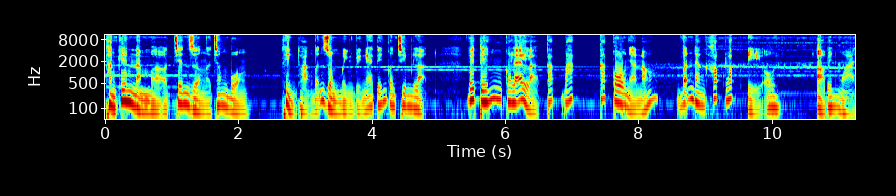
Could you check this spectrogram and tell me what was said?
Thằng kiên nằm ở trên giường ở trong buồng. Thỉnh thoảng vẫn dùng mình vì nghe tiếng con chim lợn với tiếng có lẽ là các bác, các cô nhà nó vẫn đang khóc lóc ỉ ôi ở bên ngoài.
